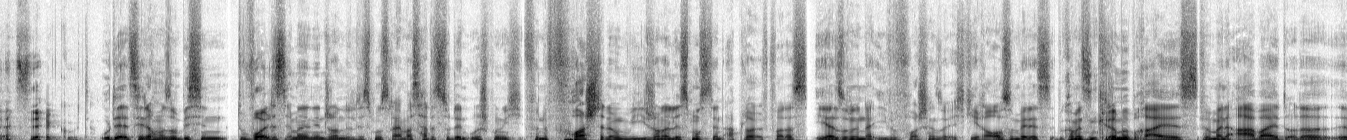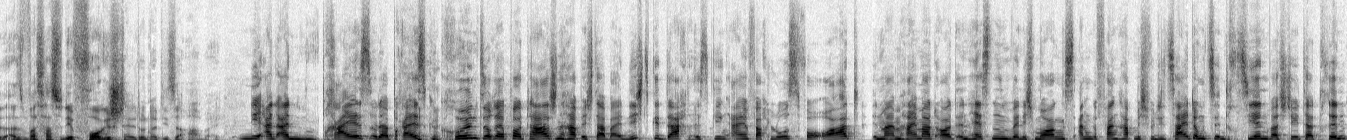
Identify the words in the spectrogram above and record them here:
Sehr gut gut. Ute, erzähl doch mal so ein bisschen, du wolltest immer in den Journalismus rein. Was hattest du denn ursprünglich für eine Vorstellung, wie Journalismus denn abläuft? War das eher so eine naive Vorstellung, so ich gehe raus und werde jetzt, bekomme jetzt einen Grimme-Preis für meine Arbeit? Oder äh, also was hast du dir vorgestellt unter dieser Arbeit? Nee, an einen Preis oder preisgekrönte Reportagen habe ich dabei nicht gedacht. Es ging einfach los vor Ort, in meinem Heimatort in Hessen, wenn ich morgens angefangen habe, mich für die Zeitung zu interessieren, was steht da drin?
